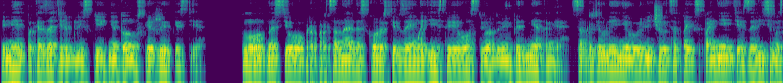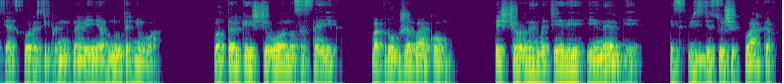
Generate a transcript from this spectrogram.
имеет показатели близкие к ньютоновской жидкости. Плотность его пропорциональна скорости взаимодействия его с твердыми предметами. Сопротивление увеличивается по экспоненте в зависимости от скорости проникновения внутрь него. Вот только из чего оно состоит? Вокруг же вакуум из черной материи и энергии, из вездесущих кварков,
